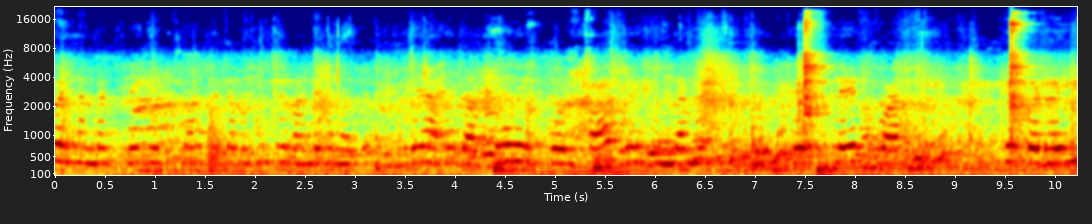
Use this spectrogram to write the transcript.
पहिल्यांदा क्ले घेतला. त्याच्यापासून ते भांडे बनवते. हे आहे जास्त हे कोलपाट हे शिमला मिरची हे प्लेट वाटी हे कढई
